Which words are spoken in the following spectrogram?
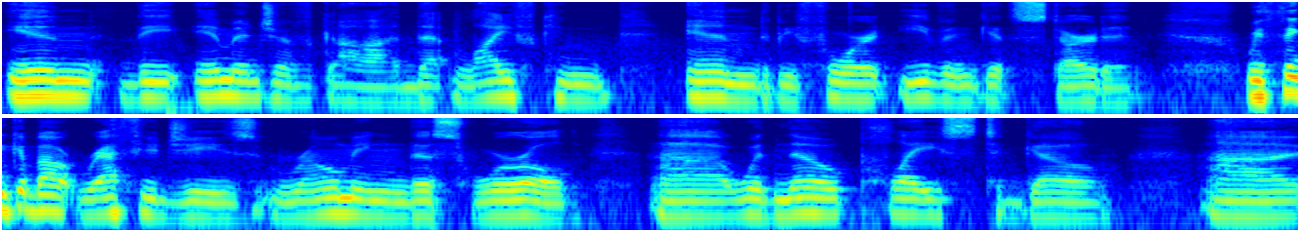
in the image of God that life can end before it even gets started. We think about refugees roaming this world uh, with no place to go. Uh,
